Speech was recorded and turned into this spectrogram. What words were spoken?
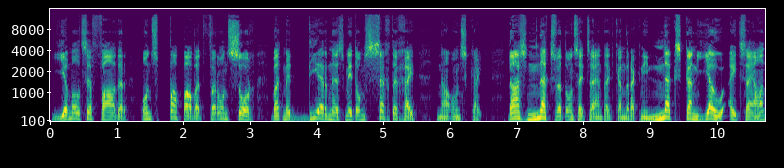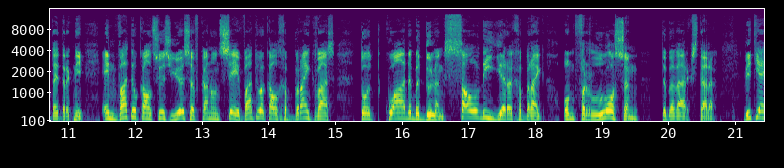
hemelse Vader, ons Pappa wat vir ons sorg, wat met deernis, met omsigtigheid na ons kyk. Daar's niks wat ons uit sy hand uit kan ruk nie. Niks kan jou uit sy hand uitruk nie. En wat ook al soos Josef kan ons sê, wat ook al gebruik was tot kwade bedoeling, sal die Here gebruik om verlossing te bewerkstellig. Weet jy,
